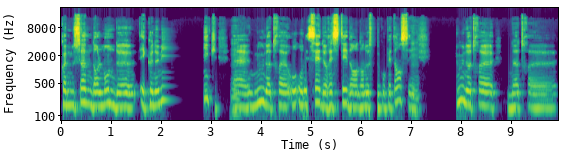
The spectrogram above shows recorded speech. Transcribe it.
comme nous sommes dans le monde de, économique, mmh. euh, nous, notre, on, essaie de rester dans, dans nos compétences et mmh. nous, notre, notre euh,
